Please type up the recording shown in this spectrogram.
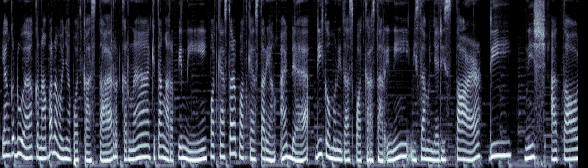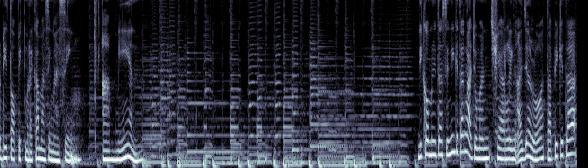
Yang kedua, kenapa namanya podcaster? Karena kita ngarepin nih, podcaster-podcaster yang ada di komunitas podcaster ini bisa menjadi star di niche atau di topik mereka masing-masing. Amin. Di komunitas ini kita nggak cuma share link aja loh, tapi kita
